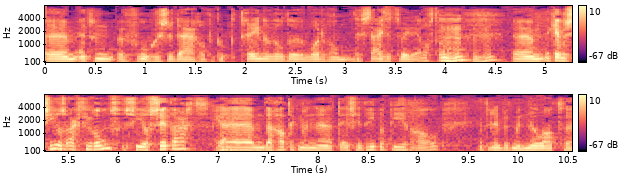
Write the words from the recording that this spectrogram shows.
Um, en toen vroegen ze daar of ik ook trainer wilde worden van destijds de tweede elftal. Mm -hmm. um, ik heb een SEALS achtergrond, SEALS Sittard. Ja. Um, daar had ik mijn uh, TC3 papieren al. En toen heb ik met NOAD uh,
